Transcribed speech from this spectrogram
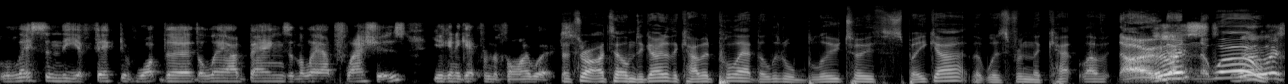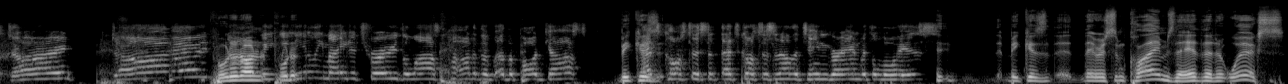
lessen the effect of what the the loud bangs and the loud flashes you're going to get from the fireworks. That's right. I tell them to go to the cupboard, pull out the little Bluetooth speaker that was from the cat love. No, Lewis, don't, whoa! Lewis, don't, don't. Put it on- We, put we it- nearly made it through the last part of the of the podcast. Because That's cost us. That's cost us another ten grand with the lawyers. because there are some claims there that it works.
